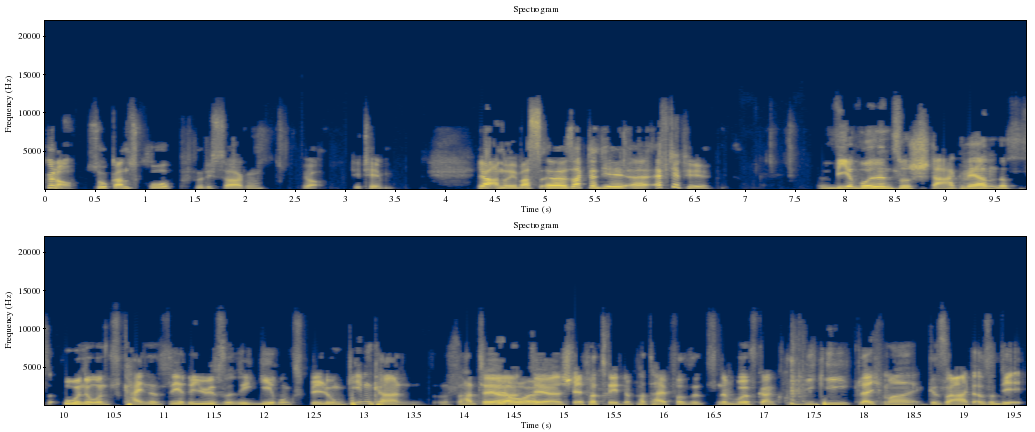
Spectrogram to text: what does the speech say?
Genau, so ganz grob würde ich sagen, ja, die Themen. Ja, André, was äh, sagt denn die äh, FDP wir wollen so stark werden, dass es ohne uns keine seriöse Regierungsbildung geben kann. Das hat der, der stellvertretende Parteivorsitzende Wolfgang Kubicki gleich mal gesagt. Also die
